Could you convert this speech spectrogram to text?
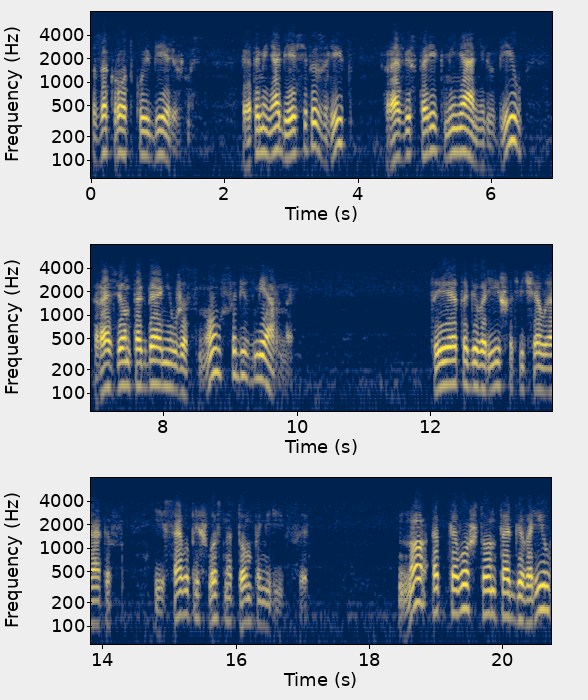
за кроткую бережность. Это меня бесит и злит. Разве старик меня не любил? Разве он тогда не ужаснулся безмерно?» «Ты это говоришь», — отвечал Иаков, и Исаву пришлось на том помириться. Но от того, что он так говорил,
